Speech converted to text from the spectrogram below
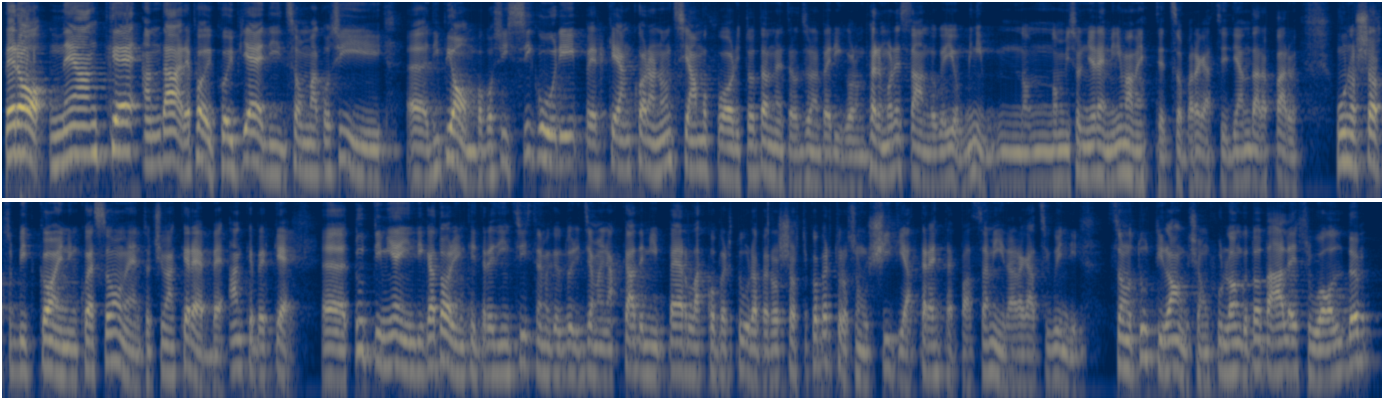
però neanche andare poi coi piedi, insomma, così eh, di piombo, così sicuri perché ancora non siamo fuori totalmente totalmente la zona pericolo, fermo restando che io minim- non, non, mi sognerei minimamente, insomma ragazzi, di andare a fare uno short Bitcoin in questo momento, ci mancherebbe, anche perché eh, tutti i miei indicatori, anche i trading system che utilizziamo in Academy per la copertura, per lo short di copertura, sono usciti a 30 e passa mila ragazzi, quindi sono tutti long, c'è un full long totale su hold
